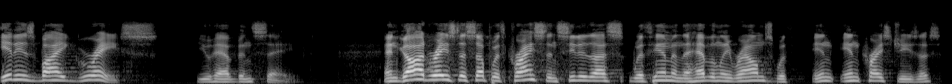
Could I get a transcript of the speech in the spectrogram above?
It is by grace you have been saved. And God raised us up with Christ and seated us with him in the heavenly realms within, in Christ Jesus,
